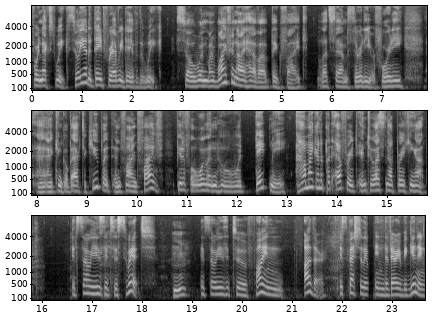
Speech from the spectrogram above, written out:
for next week. So he had a date for every day of the week. So when my wife and I have a big fight, let's say I'm 30 or 40, I can go back to Cupid and find five beautiful women who would date me. How am I going to put effort into us not breaking up? It's so easy to switch. Hmm? It's so easy to find other, especially in the very beginning.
